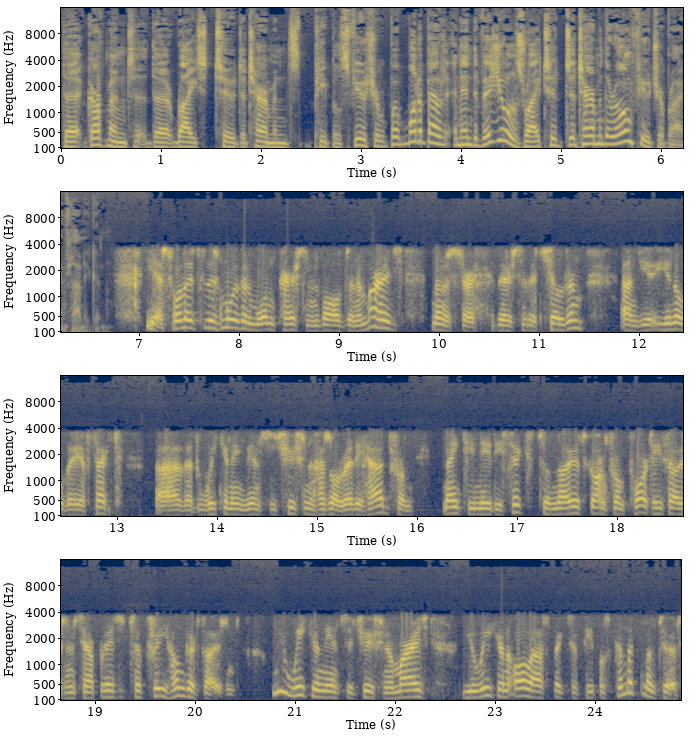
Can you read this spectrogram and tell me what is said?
the government the right to determine people's future. But what about an individual's right to determine their own future, Brian Flanagan? Yes, well, there's more than one person involved in a marriage, Minister. There's the children, and you, you know the effect uh, that weakening the institution has already had from 1986 till now. It's gone from 40,000 separated to 300,000. You weaken the institution of marriage, you weaken all aspects of people's commitment to it.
